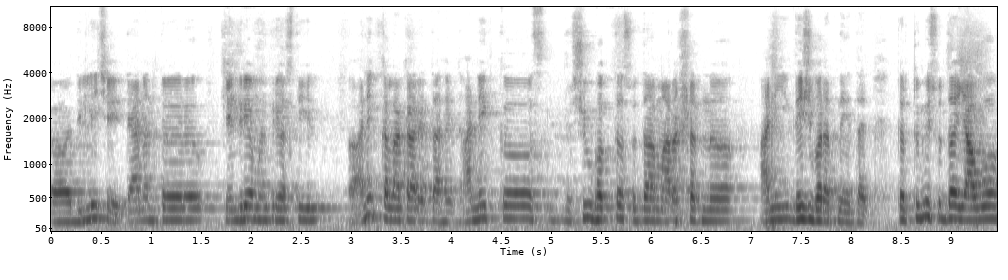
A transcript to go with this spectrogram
दिल्लीचे. त्यानंतर केंद्रीय मंत्री असतील अनेक कलाकार येत आहेत. अनेक शिवभक्त सुद्धा महाराष्ट्रातनं आणि देशभरातनं येत आहेत. तर तुम्ही सुद्धा यावं.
